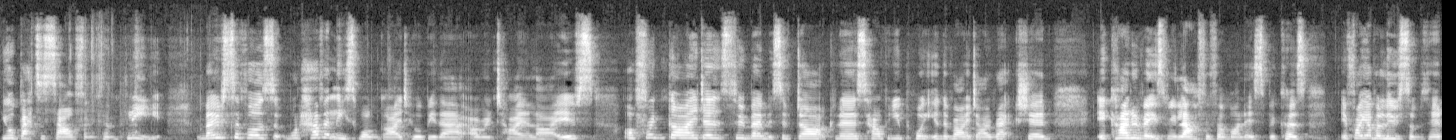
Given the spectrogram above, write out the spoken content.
your better self and complete. Most of us will have at least one guide who will be there our entire lives offering guidance through moments of darkness, helping you point in the right direction. It kind of makes me laugh if I'm honest, because if I ever lose something,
